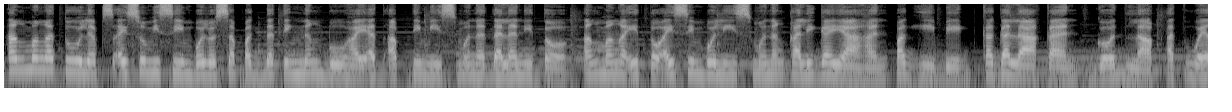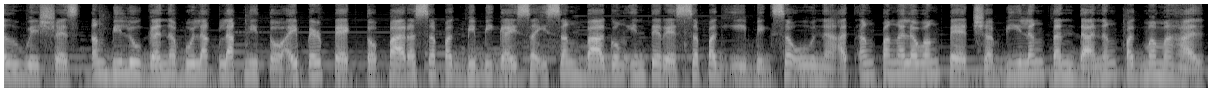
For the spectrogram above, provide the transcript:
ang mga tulips ay sumisimbolo sa pagdating ng buhay at optimismo na dala nito. Ang mga ito ay simbolismo ng kaligayahan, pag-ibig, kagalakan, good luck at well wishes. Ang bilugan na bulaklak nito ay perpekto para sa pagbibigay sa isang bagong interes sa pag-ibig sa una at ang pangalawang petsa bilang tanda ng pagmamahal.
